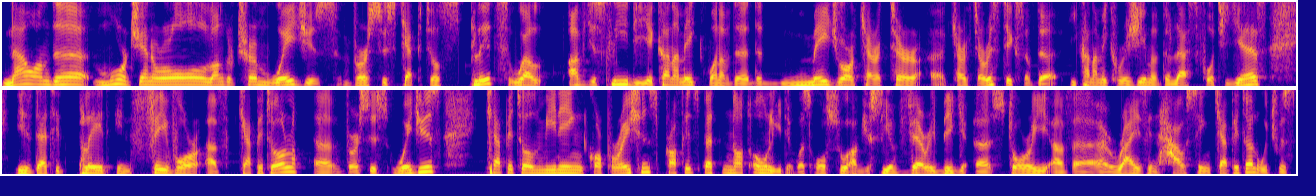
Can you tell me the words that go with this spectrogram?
Now, on the more general, longer-term wages versus capital split, well, obviously the economic one of the, the major character uh, characteristics of the economic regime of the last 40 years is that it played in favor of capital uh, versus wages. Capital meaning corporations profits but not only. There was also obviously a very big uh, story of uh, a rise in housing capital which was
